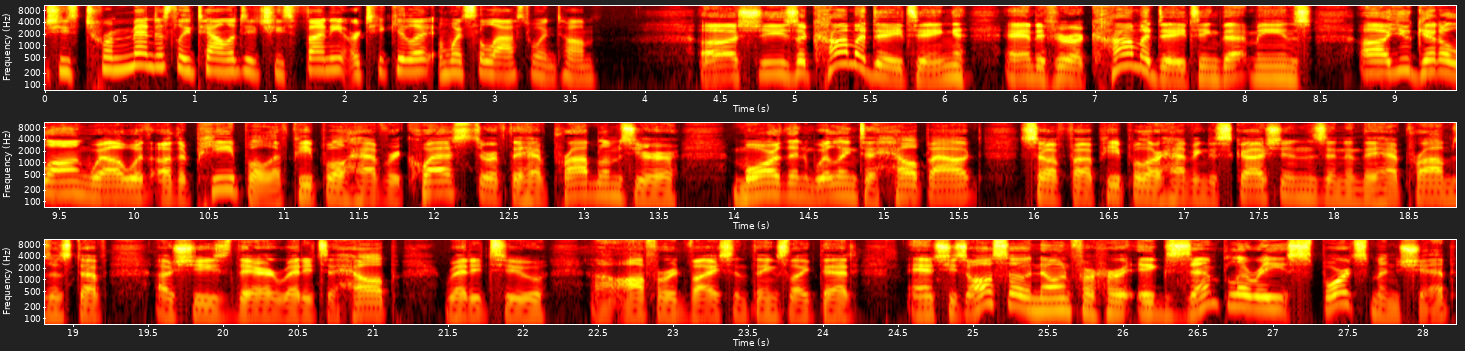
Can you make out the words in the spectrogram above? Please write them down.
she's tremendously talented. She's funny, articulate, and what's the last one, Tom? Uh, she's accommodating, and if you're accommodating, that means uh, you get along well with other people. If people have requests or if they have problems, you're more than willing to help out. So if uh, people are having discussions and then they have problems and stuff, uh, she's there ready to help, ready to uh, offer advice and things like that. And she's also known for her exemplary sportsmanship.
